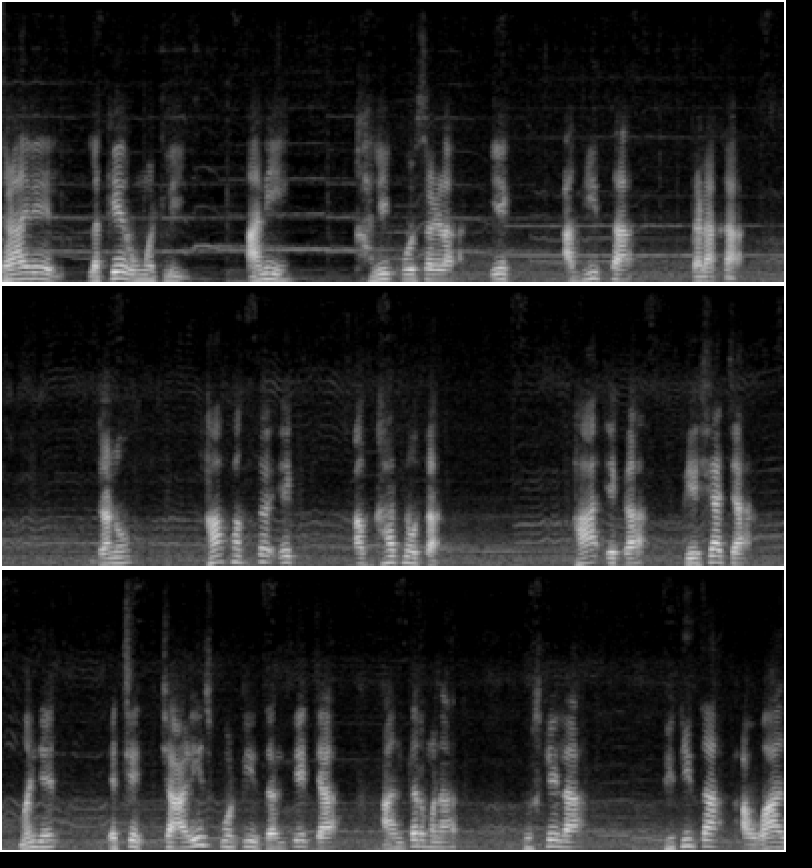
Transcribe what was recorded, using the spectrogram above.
जळाले लकेर उमटली आणि खाली कोसळला एक आगीचा तडाखा. मित्रांनो हा फक्त एक अपघात नव्हता. हा एका देशाच्या म्हणजे एकशे चाळीस कोटी जनतेच्या अंतर्मनात घुसलेला भीतीचा आवाज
